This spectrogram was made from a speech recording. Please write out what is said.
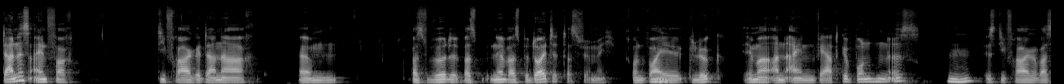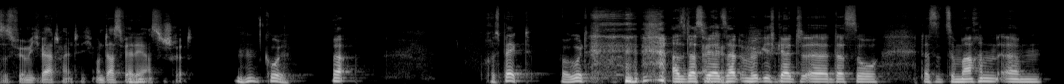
dann ist einfach die Frage danach, ähm, was würde, was, ne, was bedeutet das für mich? Und mhm. weil Glück immer an einen Wert gebunden ist, mhm. ist die Frage, was ist für mich werthaltig? Und das wäre der erste Schritt. Cool. Ja. Respekt. Voll gut. Also das wäre jetzt halt eine Möglichkeit, äh, das so, das so zu machen. Ähm,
